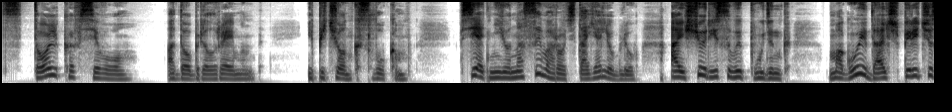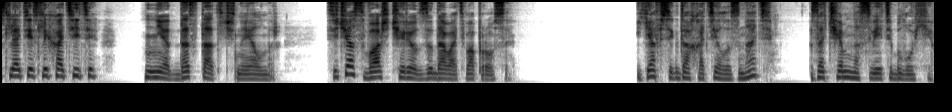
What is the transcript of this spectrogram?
«Столько всего», — одобрил Реймонд. «И печенка с луком. Все от нее носы воротят, а я люблю. А еще рисовый пудинг. Могу и дальше перечислять, если хотите». «Нет, достаточно, Элнер. Сейчас ваш черед задавать вопросы». Я всегда хотела знать, зачем на свете блохи.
